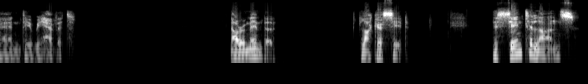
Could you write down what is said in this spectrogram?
And there we have it. Now remember, like I said, the center lines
